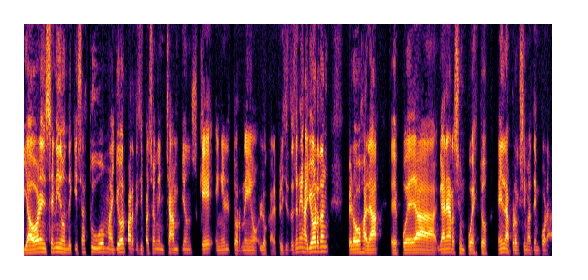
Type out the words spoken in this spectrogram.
y ahora en Zenit donde quizás tuvo mayor participación en Champions que en el torneo local. Felicitaciones a Jordan, pero ojalá eh, pueda ganarse un puesto en la próxima temporada.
